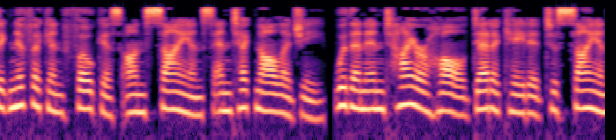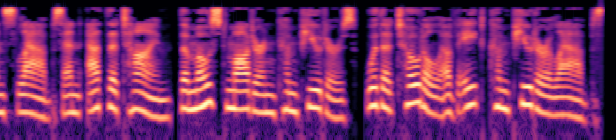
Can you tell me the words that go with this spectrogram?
significant focus on science and technology, with an entire hall dedicated to science labs and at the time, the most modern computers, with a total of eight computer labs.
